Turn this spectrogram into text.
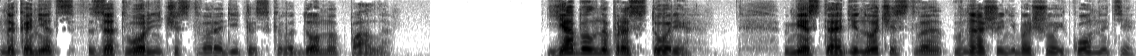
наконец, затворничество родительского дома пало. Я был на просторе, Вместо одиночества в нашей небольшой комнате,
